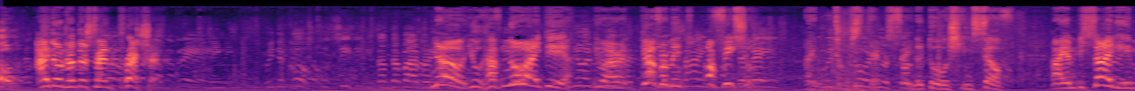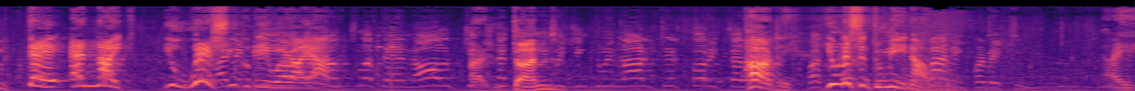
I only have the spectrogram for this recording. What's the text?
Oh, I don't understand pressure. No, you have no idea. You are a government official. I am two steps from the Doge himself. I am beside him day and night. You wish you could be where I am. Are you done? Hardly. You listen to me now. I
